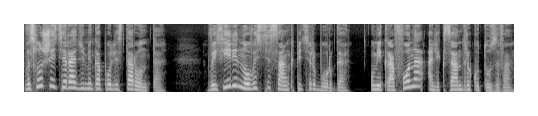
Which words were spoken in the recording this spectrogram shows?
Вы слушаете радио «Мегаполис Торонто». В эфире новости Санкт-Петербурга. У микрофона Александра Кутузова.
